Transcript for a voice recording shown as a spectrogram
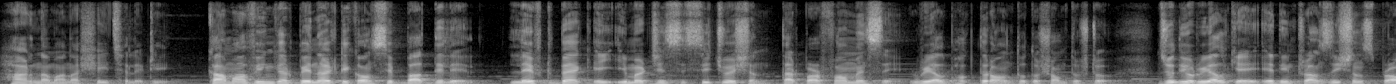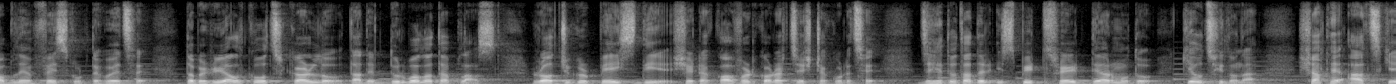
হার না মানা সেই ছেলেটি। কামা ভিঙ্গার পেনাল্টি কনসেপ্ট বাদ দিলে লেফট ব্যাক এই ইমার্জেন্সি সিচুয়েশন তার পারফরমেন্সে রিয়াল ভক্তরা অন্তত সন্তুষ্ট। যদিও রিয়ালকে এদিন ট্রানজিশনস প্রবলেম ফেস করতে হয়েছে, তবে রিয়াল কোচ কার্লো তাদের দুর্বলতা প্লাস রজ্জুকর পেস দিয়ে সেটা কভার করার চেষ্টা করেছে। যেহেতু তাদের স্পিড থ্রেড দেওয়ার মতো কেউ ছিল না। সাথে আজকে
